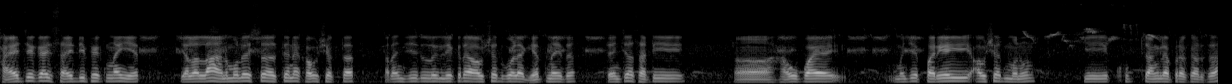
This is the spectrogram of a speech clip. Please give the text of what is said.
खायचे काही साईड इफेक्ट नाही आहेत याला लहान मुलं सहजतेने खाऊ शकतात. कारण जे ल- लेकरं औषध गोळ्या घेत नाहीत त्यांच्यासाठी हा उपाय म्हणजे पर्यायी औषध म्हणून ही खूप चांगल्या प्रकारचा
